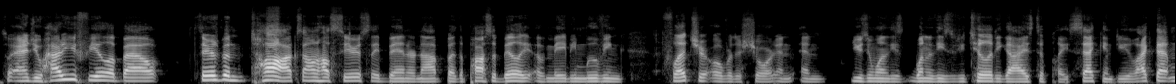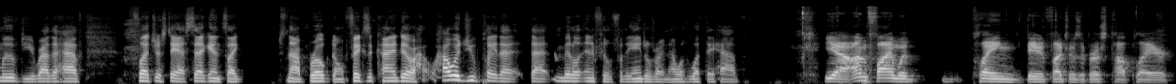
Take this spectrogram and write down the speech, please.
So, Andrew, how do you feel about? There's been talks. I don't know how serious they've been or not, but the possibility of maybe moving Fletcher over the short and and using one of these one of these utility guys to play second. Do you like that move? Do you rather have Fletcher stay at second? It's like it's not broke, don't fix it kind of deal. How, how would you play that that middle infield for the Angels right now with what they have? Yeah, I'm fine with playing David Fletcher as a versatile player,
